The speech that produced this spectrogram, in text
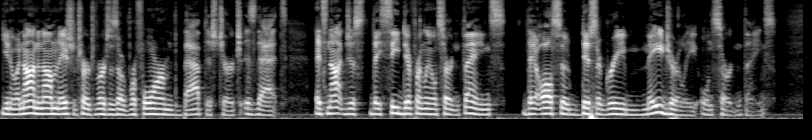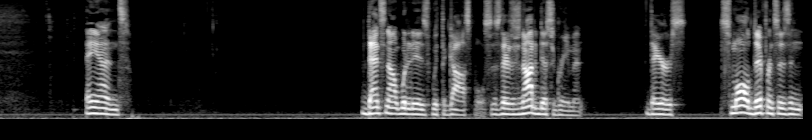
you know, a non-denominational church versus a Reformed Baptist church is that it's not just they see differently on certain things, they also disagree majorly on certain things. And that's not what it is with the gospels. Is there's not a disagreement. There's small differences in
